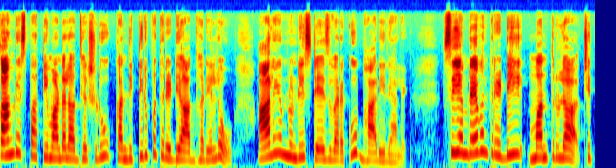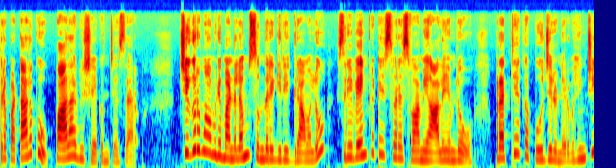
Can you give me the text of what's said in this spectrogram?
కాంగ్రెస్ పార్టీ మండల అధ్యక్షుడు కంది తిరుపతి రెడ్డి ఆధ్వర్యంలో ఆలయం నుండి స్టేజ్ వరకు భారీ ర్యాలీ. సీఎం రేవంత్ రెడ్డి మంత్రుల చిత్రపటాలకు పాలాభిషేకం చేశారు. చిగురుమామిడి మండలం సుందరగిరి గ్రామంలో శ్రీ వెంకటేశ్వర స్వామి ఆలయంలో ప్రత్యేక పూజలు నిర్వహించి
